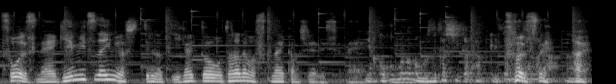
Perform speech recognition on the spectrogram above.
そうですね。厳密な意味を知ってるのって意外と大人でも少ないかもしれないですよね。いや、国語の方が難しいからはっきりとそうですね。うんはい。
